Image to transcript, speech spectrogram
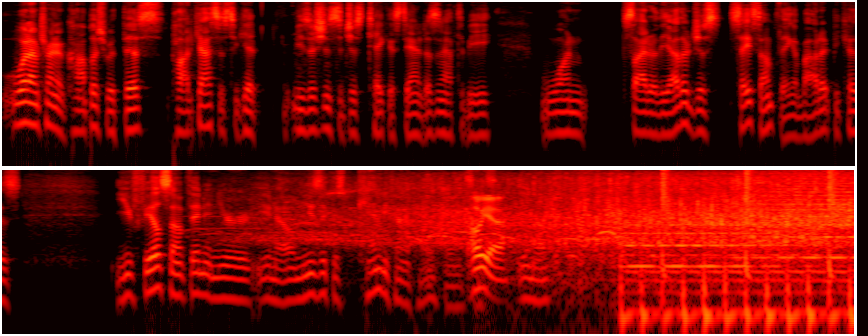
what I'm trying to accomplish with this podcast is to get musicians to just take a stand. It doesn't have to be one side or the other. Just say something about it because you feel something, and your, you know, music is can be kind of powerful. in Oh, yeah. you know.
